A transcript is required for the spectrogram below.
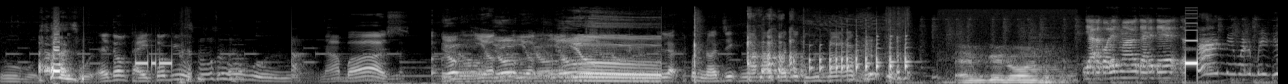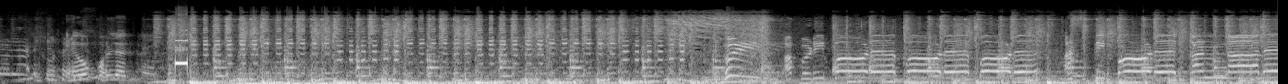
શું બોલ એ તો થઈ તો ગયું ના બસ યો યો, યો યો, યો યો. એટલે પણ નજીક ના રાખો તો દૂર ના રાખો એવું બોલ્યો જ નહીં அப்படி போடு போடு போடு அஸ்தி போடு கண்ணாலே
